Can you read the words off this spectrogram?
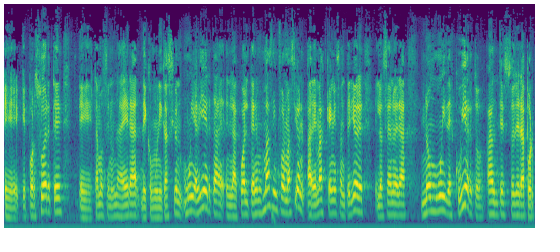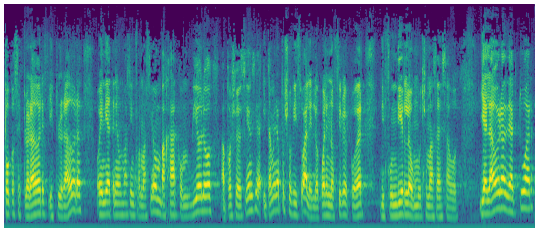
Eh, que por suerte eh, estamos en una era de comunicación muy abierta en la cual tenemos más información, además que años anteriores el océano era no muy descubierto, antes solo era por pocos exploradores y exploradoras, hoy en día tenemos más información, bajada con biólogos, apoyo de ciencia y también apoyos visuales, lo cual nos sirve poder difundirlo mucho más a esa voz. Y a la hora de actuar,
